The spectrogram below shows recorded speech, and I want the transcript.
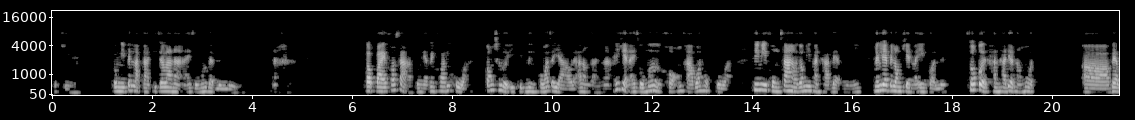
โอเคนะตรงนี้เป็นหลักการพิจารณาไอโซเมอร์แบบเร็วๆนะคะ ต่อไปข้อ 3 ตรงนี้เป็นข้อที่ครัว ต้องเฉลยอีกคลิปหนึ่งเพราะว่าจะยาวและอลังการมาก ให้เขียนไอโซเมอร์ของคาร์บอน6ตัว ที่มีโครงสร้างแล้วก็มีพันธะแบบนี้ นักเรียนไปลองเขียนมาเองก่อนเลย โซ่เปิดพันธะเดี่ยวทั้งหมดแบบ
